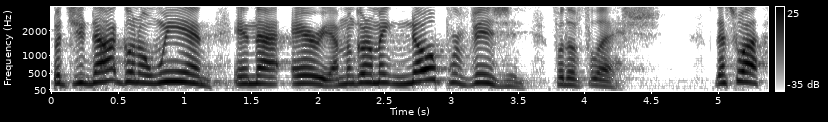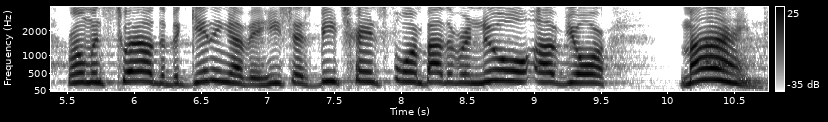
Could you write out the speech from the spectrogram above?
But you're not going to win in that area. I'm going to make no provision for the flesh. That's why Romans 12, the beginning of it, he says, "Be transformed by the renewal of your mind."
